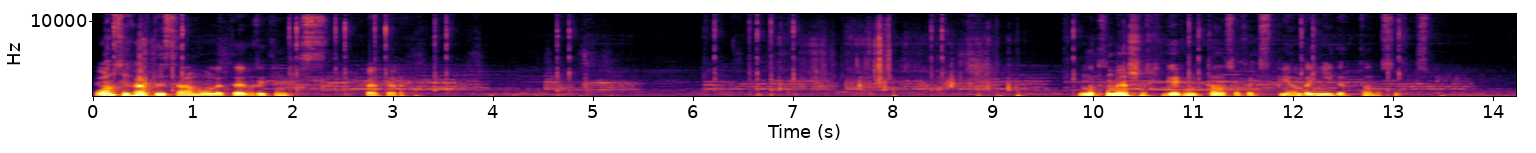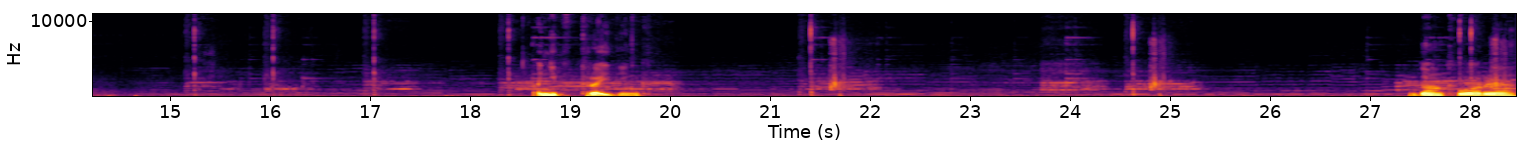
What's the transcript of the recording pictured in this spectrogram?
Once you have this amulet, everything is better. Not to mention he gave me tons of XP and I needed tons of XP. I need trading. Don't worry,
